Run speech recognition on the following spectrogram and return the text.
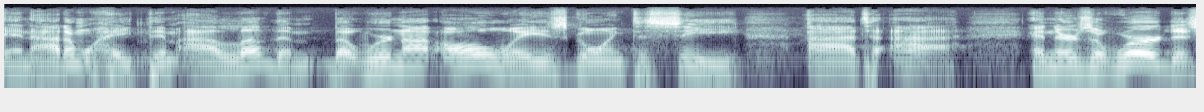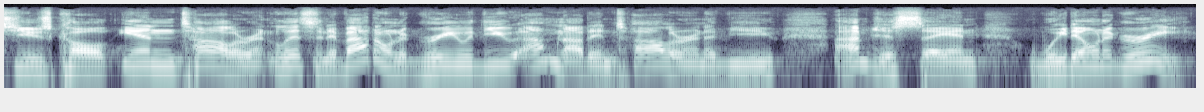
and I don't hate them, I love them. But we're not always going to see eye to eye. And there's a word that's used called intolerant. Listen, if I don't agree with you, I'm not intolerant of you. I'm just saying we don't agree.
